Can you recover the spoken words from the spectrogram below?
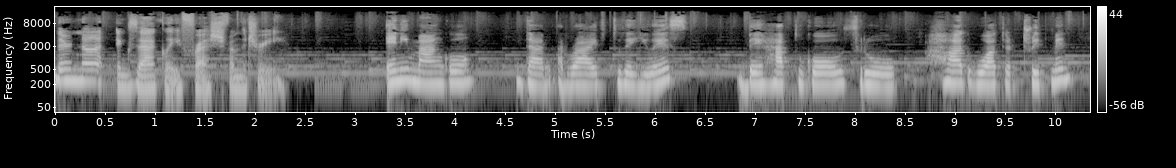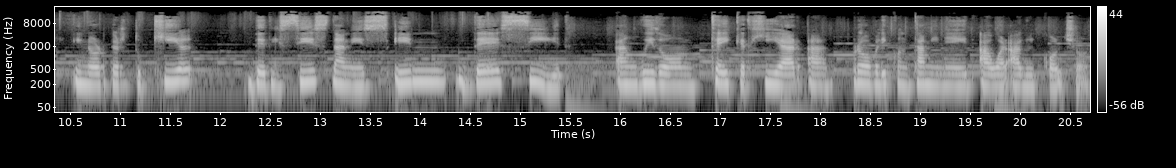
they're not exactly fresh from the tree. Any mango that arrives to the US, they have to go through hot water treatment in order to kill the disease that is in the seed and we don't take it here and probably contaminate our agriculture.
